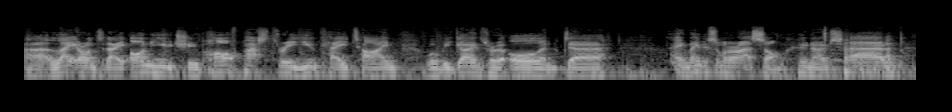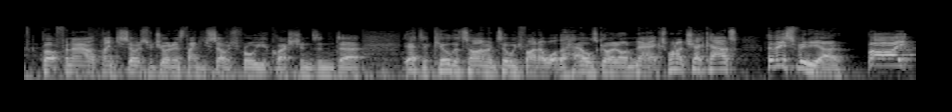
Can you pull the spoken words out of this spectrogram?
uh, later on today on YouTube, half past three UK time. We'll be going through it all and. Uh, Hey, maybe someone will write a song. Who knows? Um, but for now, thank you so much for joining us. Thank you so much for all your questions. And uh, yeah, to kill the time until we find out what the hell's going on next, why not check out this video? Bye!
